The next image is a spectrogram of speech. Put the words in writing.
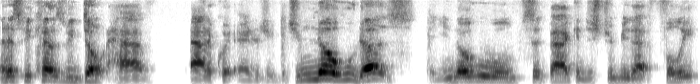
and it's because we don't have adequate energy. But you know who does, and you know who will sit back and distribute that fully?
